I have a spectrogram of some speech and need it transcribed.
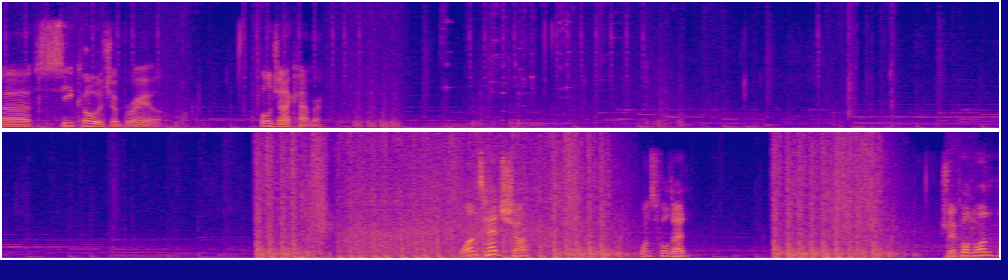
Uh, Seiko Jabreo. Full jackhammer. One's headshot. One's full dead. Tripled one.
